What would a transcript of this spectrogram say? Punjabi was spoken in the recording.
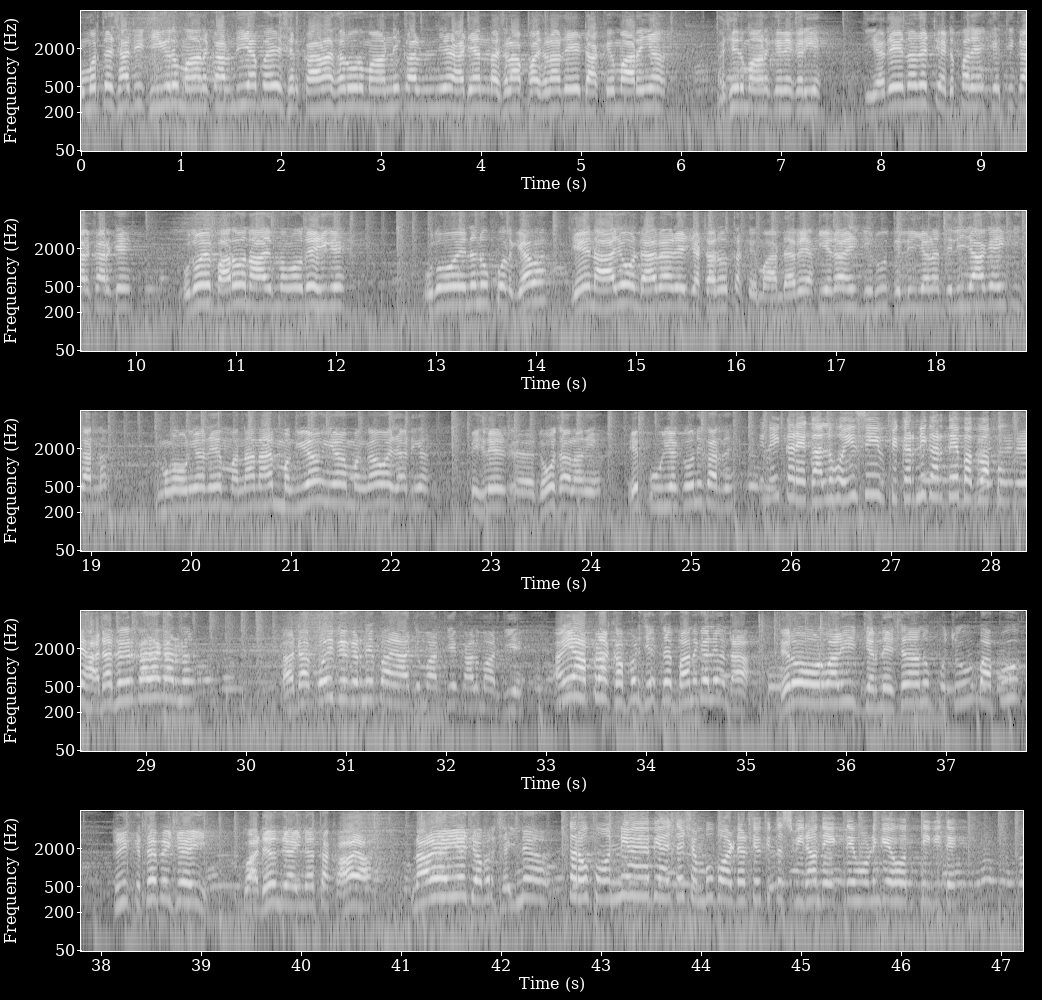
ਉਮਰ ਤੇ ਸਾਡੀ ਠੀਕ ਰਮਾਨ ਕਰਦੀ ਆ ਪਰ ਸਰਕਾਰਾਂ ਸਾਨੂੰ ਰਮਾਨ ਨਹੀਂ ਕਰਦੀਆਂ ਸਾਡੀਆਂ ਨਸਲਾਂ ਫਸਲਾਂ ਤੇ ਡਾਕੇ ਮਾਰ ਰਹੀਆਂ। ਅਸੀਂ ਰਮਾਨ ਕਿਵੇਂ ਕਰੀਏ? ਇਹਦੇ ਇਹਨਾਂ ਦੇ ਢਿੱਡ ਭਰੇ ਖੇਤੀ ਕਰ ਕਰਕੇ। ਉਦੋਂ ਇਹ ਬਾਹਰੋਂ ਅਨਾਜ ਮੰਗਾਉਂਦੇ ਸੀਗੇ। ਉਦੋਂ ਇਹਨਾਂ ਨੂੰ ਭੁੱਲ ਗਿਆ ਵਾ ਜੇ ਅਨਾਜ ਹੋਣ ਡਿਆ ਪਿਆ ਤੇ ਜੱਟਾਂ ਨੂੰ ਧੱਕੇ ਡਿਆ ਪਿਆ। ਇਹਦਾ ਅਸੀਂ ਜ਼ਰੂਰ ਦਿੱਲੀ ਜਾਣਾ ਦਿੱਲੀ ਜਾ ਕੇ ਅਸੀਂ ਕੀ ਕਰਨਾ? ਮੰਗਾਉਣੀਆਂ ਤੇ ਮੰਨਾ ਨਾ ਮੰਗੀਆਂ ਹੋਈਆਂ ਮੰਗਾਂ ਵਾ ਸਾਡੀਆਂ ਪਿਛਲੇ 2 ਸਾਲਾਂ ਦੀਆਂ। ਇਹ ਪੂਰੀਆਂ ਕਿਉਂ ਨਹੀਂ ਕਰਦੇ? ਨਹੀਂ ਘਰੇ ਗੱਲ ਹੋਈ ਸੀ ਫਿਕਰ ਨਹੀਂ ਕਰਦੇ ਬਾਬਾ ਬਾਪੂ? ਇਹ ਸਾਡਾ ਫਿਕਰ ਕਾਹਦਾ ਕਰਨਾ? ਸਾਡਾ ਕੋਈ ਫਿਕਰ ਨਹੀਂ ਭਾਵੇਂ ਅੱਜ ਮਰ ਜੀਏ ਕੱਲ ਮਰ ਜੀਏ ਅਸੀਂ ਆਪਣਾ ਖੱਪੜ ਛੇਤੇ ਬੰਨ ਕੇ ਲਿਆਂਦਾ। ਫਿਰ ਉਹ ਆਉਣ ਵਾਲੀ ਜਨਰੇਸ਼ਨਾਂ ਨੂੰ ਪੁੱਛੂ, ਬਾਪੂ, ਤੁਸੀਂ ਕਿੱਥੇ ਬੈਠੇ ਸੀ? ਤੁਹਾਡੇ ਹੁੰਦੇ ਇੰਨਾ ਧੱਕਾ ਆ ਨਾਲੇ ਅਸੀਂ ਇਹ ਜ਼ਬਰ ਸਹਿਨੇ ਆ ਘਰੋਂ ਫੋਨ ਨਹੀਂ ਆਇਆ ਵੀ ਅੱਜ ਤਾਂ ਸ਼ੰਭੂ ਬਾਰਡਰ ਤੇ ਕਿ ਤਸਵੀਰਾਂ ਦੇਖਦੇ ਹੋਣਗੇ ਉਹ ਟੀਵੀ ਤੇ।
